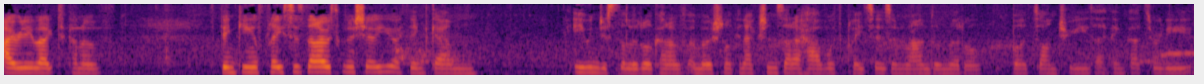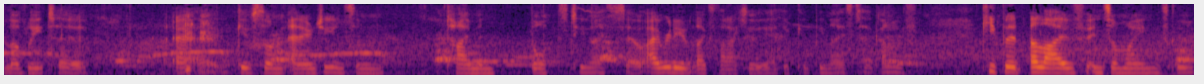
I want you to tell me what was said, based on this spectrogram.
I really liked kind of thinking of places that I was going to show you. I think um, even just the little kind of emotional connections that I have with places and random little buds on trees, I think that's really lovely to uh, give some energy and some time and thoughts to. So I really liked that activity. I think it'd be nice to kind of keep it alive in some way in school.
